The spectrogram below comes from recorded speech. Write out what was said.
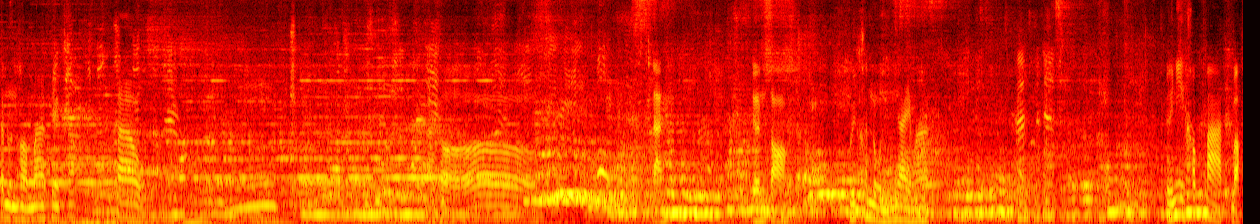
ขนมหอมมากเลยครับข้าวอืมโอ้ ได้เดินต่ออุ้ยขนุนใหญ่มากเฮ้ยนี่ข้าวปาดบอก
